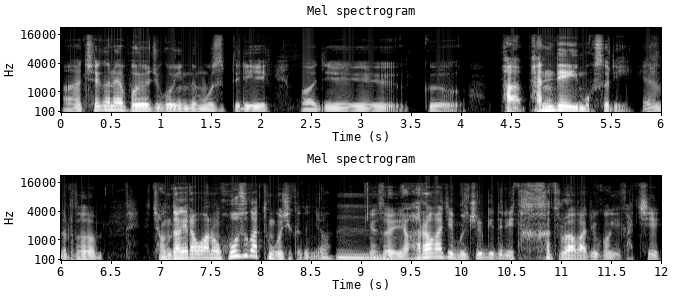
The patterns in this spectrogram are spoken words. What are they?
어, 최근에 보여주고 있는 모습들이 뭐지 그 바, 반대의 목소리, 예를 들어서 정당이라고 하는 호수 같은 곳이거든요. 음. 그래서 여러 가지 물줄기들이 다 들어와가지고 거기 같이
